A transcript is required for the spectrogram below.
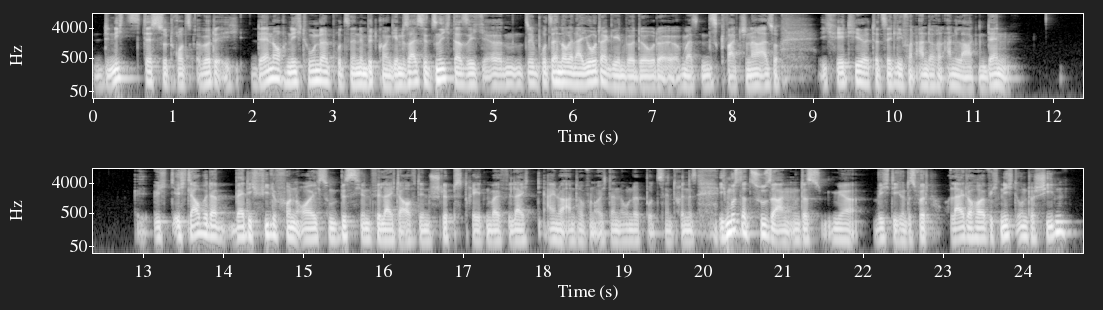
nichtsdestotrotz würde ich dennoch nicht 100% in Bitcoin gehen. Das heißt jetzt nicht, dass ich äh, 10% noch in IOTA gehen würde oder irgendwas. Das ist Quatsch. Ne? Also ich rede hier tatsächlich von anderen Anlagen, denn ich, ich glaube, da werde ich viele von euch so ein bisschen vielleicht auf den Schlips treten, weil vielleicht die eine oder andere von euch dann 100% drin ist. Ich muss dazu sagen, und das ist mir wichtig, und das wird leider häufig nicht unterschieden,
